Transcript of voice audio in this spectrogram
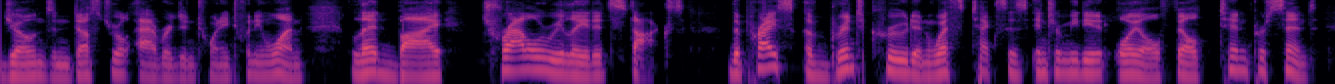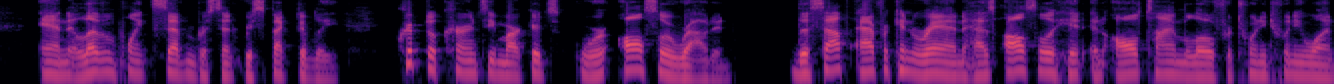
Jones Industrial Average in 2021, led by travel related stocks. The price of Brent crude and West Texas Intermediate oil fell 10% and 11.7%, respectively. Cryptocurrency markets were also routed. The South African Rand has also hit an all time low for 2021,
